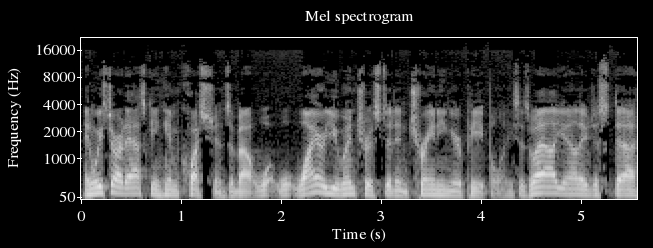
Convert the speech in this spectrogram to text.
And we start asking him questions about wh- why are you interested in training your people? He says, well, you know, they just. Uh,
